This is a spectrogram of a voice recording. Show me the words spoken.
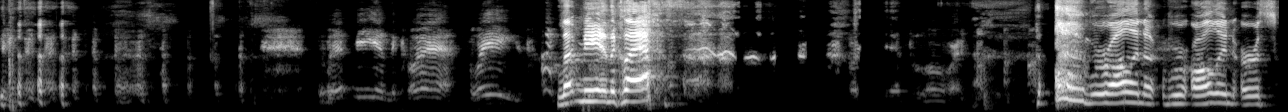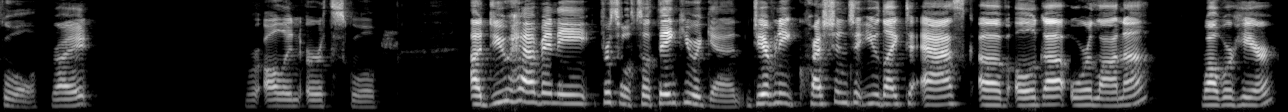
Let me in the class, please. Let me in the class. Yes, Lord. we're all in a, we're all in Earth school, right? We're all in Earth school. Uh, do you have any? First of all, so thank you again. Do you have any questions that you'd like to ask of Olga or Lana while we're here,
